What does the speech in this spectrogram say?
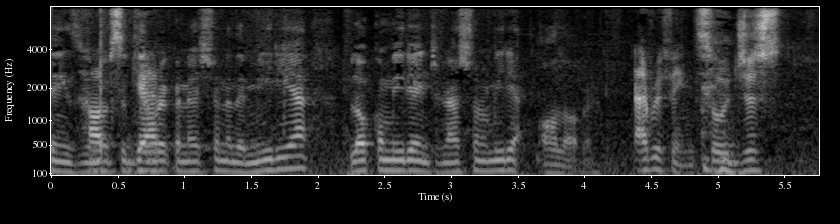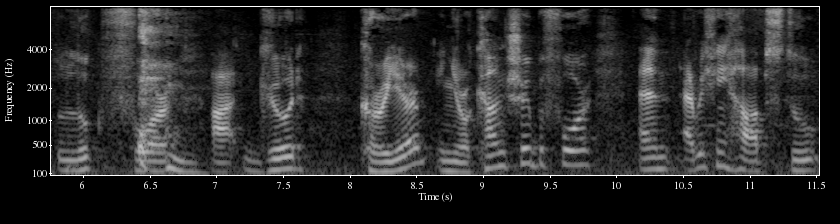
things. You know, Helps to get get recognition in the media, local media, international media, all over. everything. So just look for a good career in your country before, and everything helps to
